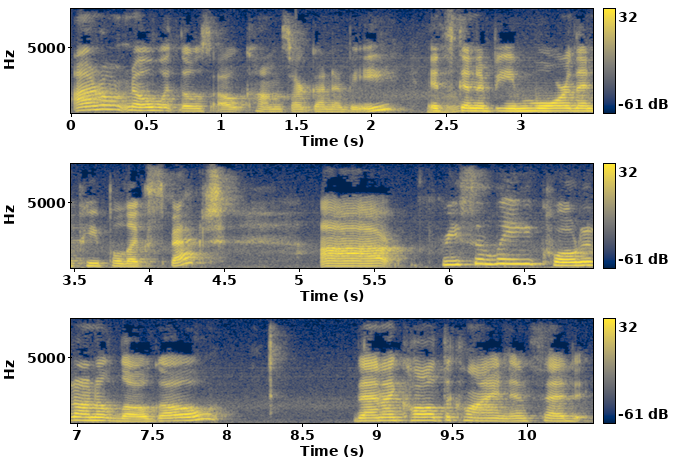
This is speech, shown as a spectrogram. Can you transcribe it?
I don't know what those outcomes are going to be. It's going to be more than people expect. Uh, recently quoted on a logo. Then I called the client and said,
